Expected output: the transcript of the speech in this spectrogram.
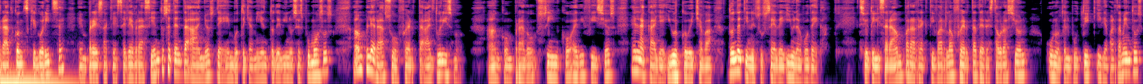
Radkonske Gorice, empresa que celebra 170 años de embotellamiento de vinos espumosos, ampliará su oferta al turismo. Han comprado cinco edificios en la calle Yurkovicheva donde tienen su sede y una bodega. Se utilizarán para reactivar la oferta de restauración, un hotel boutique y de apartamentos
